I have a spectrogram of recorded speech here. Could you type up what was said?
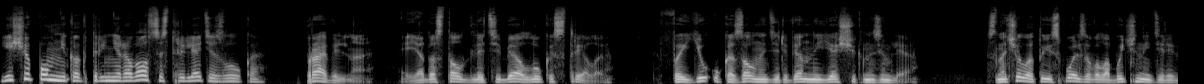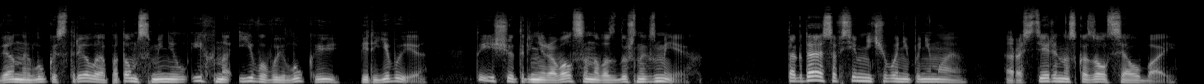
Еще помню, как тренировался стрелять из лука». «Правильно. Я достал для тебя лук и стрелы». Фэйю указал на деревянный ящик на земле. «Сначала ты использовал обычный деревянный лук и стрелы, а потом сменил их на ивовый лук и перьевые. Ты еще тренировался на воздушных змеях». «Тогда я совсем ничего не понимаю», — растерянно сказал Сяобай.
